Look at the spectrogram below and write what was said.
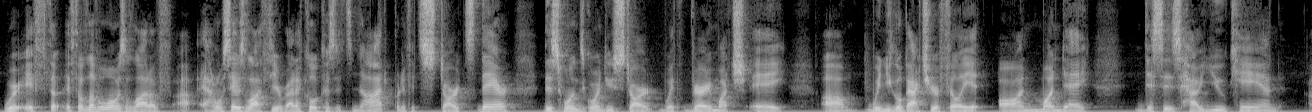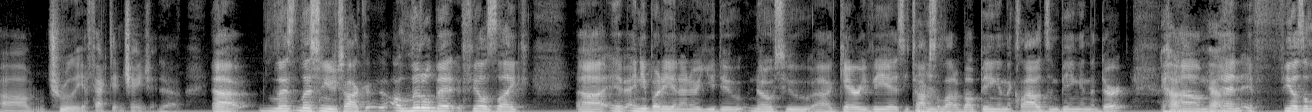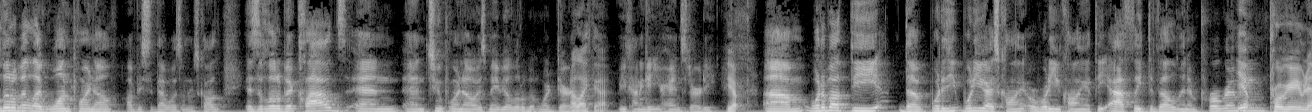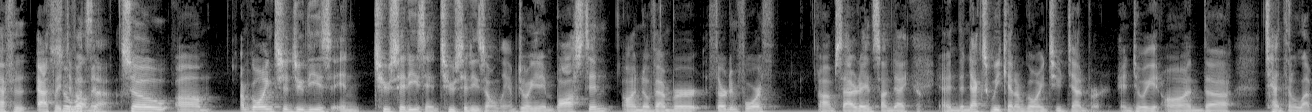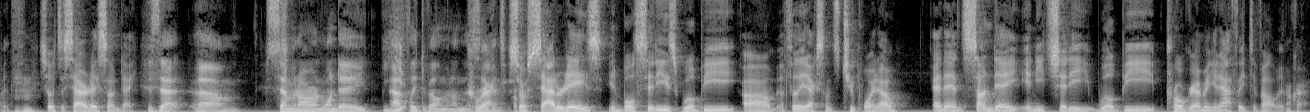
where if the if the level one was a lot of uh, I don't want to say it was a lot of theoretical because it's not, but if it starts there, this one's going to start with very much a um, when you go back to your affiliate on Monday, this is how you can um, truly affect it and change it. Yeah. Uh, listening to you talk a little bit, it feels like uh, if anybody, and I know you do, knows who uh, Gary Vee is, he talks mm-hmm. a lot about being in the clouds and being in the dirt. Yeah, um, yeah. And it feels a little bit like 1.0. Obviously, that wasn't what it was called. Is a little bit clouds, and and 2.0 is maybe a little bit more dirt. I like that. You kind of get your hands dirty. Yep. Um, what about the the what are you what are you guys calling it, or what are you calling it? The athlete development and programming. Yep. Programming and athlete, athlete so development. What's that? So. Um, I'm going to do these in two cities and two cities only. I'm doing it in Boston on November 3rd and 4th, um, Saturday and Sunday. Yep. And the next weekend, I'm going to Denver and doing it on the 10th and 11th. Mm-hmm. So it's a Saturday, Sunday. Is that um, seminar on one day, athlete yeah, development on the correct. Second? So okay. Saturdays in both cities will be um, Affiliate Excellence 2.0. And then Sunday in each city will be programming and athlete development. Okay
